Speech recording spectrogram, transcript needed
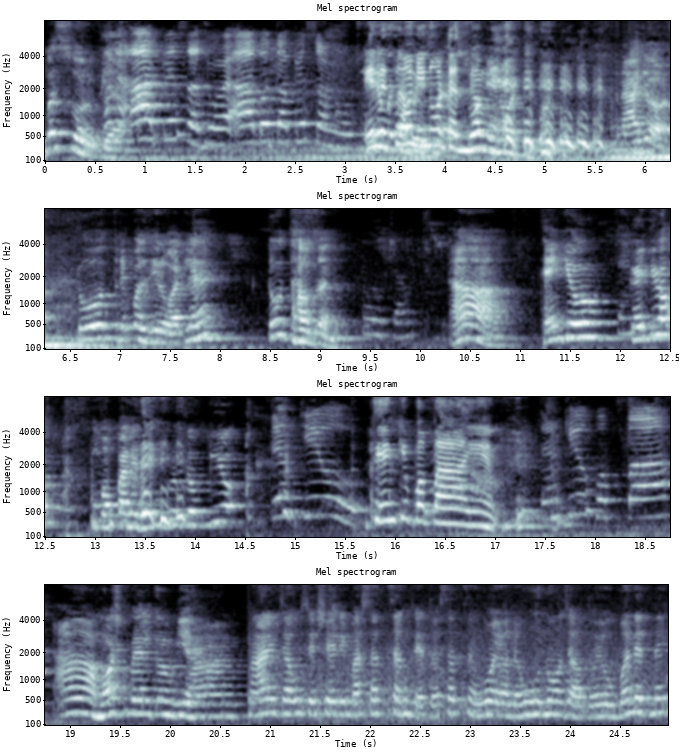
બસો અને રૂપિયા આ પૈસા જોવે આ બધા પૈસા નો એને સોની નોટ જ ગમે. અને આ જો ટુ ટ્રિપલ ઝીરો એટલે ટુ થાઉઝન્ડ ટુ જાવ હા થેન્ક યુ કહી દો પપ્પાને થેન્ક યુ તો કયો થેન્ક યુ થેન્ક યુ પપ્પા એમ થેન્ક યુ પપ્પા હા મોસ્ટ વેલકમ વિહાન મારે જવું છે શેરીમાં સત્સંગ છે તો સત્સંગ હોય અને હું ન જાઉં તો એવું બને જ નહીં.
